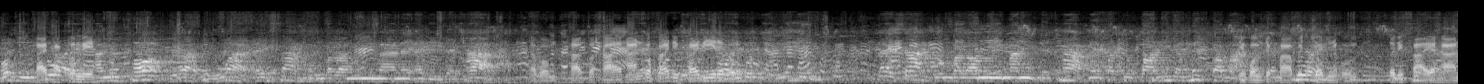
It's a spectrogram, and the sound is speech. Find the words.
คนอื่นขายผักก็มีอนุเคราะห์ว่าถือว่าได้สร้างบุญบารมีมาในอดีตชาติครับผมขายก็ขายอาหารก็ขายดีขายดีนะผมได้สร้างบุญบารมีมาในอดีตชาติในปัจจุบันนี้ยังไม่ประมาทเดี๋ยวผมจะพาไปชมนะผมตอนนี้ขายอาหาร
